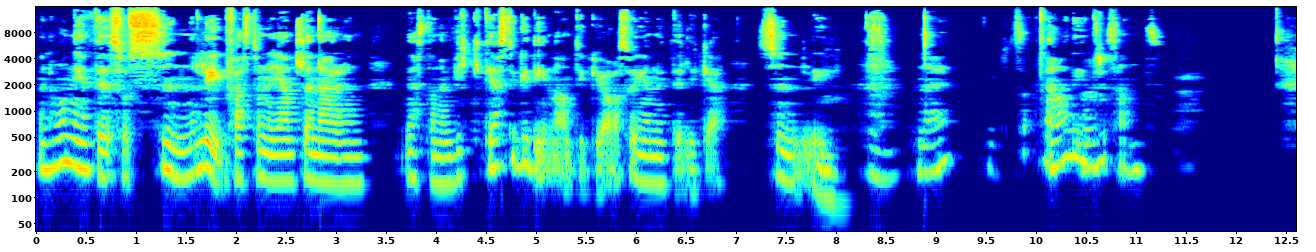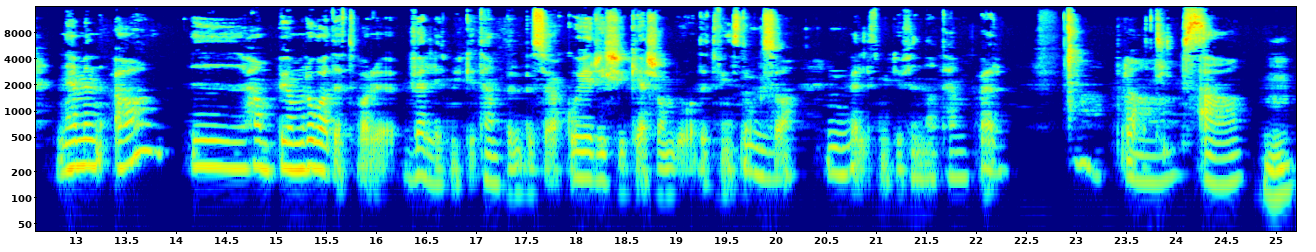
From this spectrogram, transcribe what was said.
Men hon är inte så synlig fast hon egentligen är en, nästan den viktigaste gudinnan tycker jag. Så är hon inte lika synlig. Mm. Nej, Intressant. ja det är Mm. intressant. Nej men ja, i Hampi-området var det väldigt mycket tempelbesök och i Rishikesh-området finns det Mm. också Mm. väldigt mycket fina tempel. Bra Ja. tips. Ja, Mm.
